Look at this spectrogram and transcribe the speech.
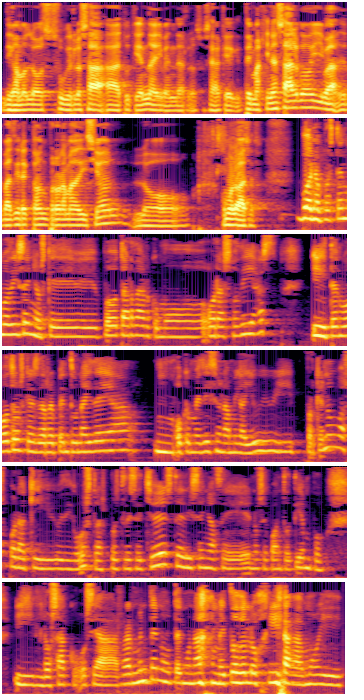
digamos, subirlos a, tu tienda y venderlos. O sea, que te imaginas algo y vas, vas directo a un programa de edición, lo, ¿cómo lo haces? Bueno, pues tengo diseños que puedo tardar como horas o días y tengo otros que es de repente una idea mm, o que me dice una amiga, y, ¿por qué no vas por aquí? Y digo, ostras, pues deseché este diseño hace no sé cuánto tiempo y lo saco. O sea, realmente no tengo una metodología muy...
